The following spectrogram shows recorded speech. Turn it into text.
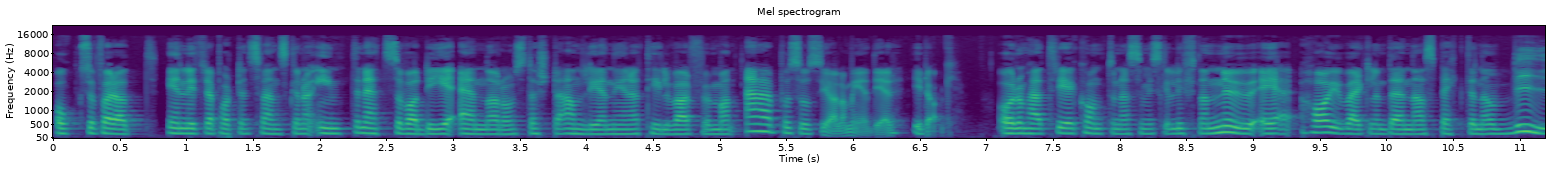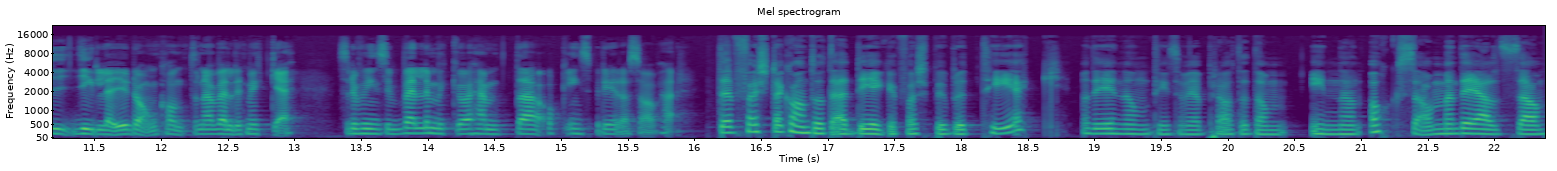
Också för att enligt rapporten Svenskarna och internet så var det en av de största anledningarna till varför man är på sociala medier idag. Och de här tre kontona som vi ska lyfta nu är, har ju verkligen den aspekten och vi gillar ju de kontona väldigt mycket. Så det finns ju väldigt mycket att hämta och inspireras av här. Det första kontot är Degerfors bibliotek och det är någonting som vi har pratat om innan också. Men det är alltså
